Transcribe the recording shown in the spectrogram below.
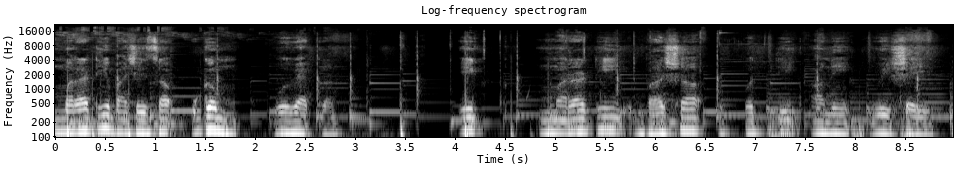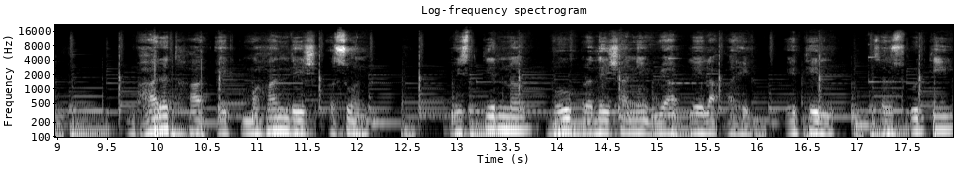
मराठी भाषेचा उगम व व्याकरण. एक मराठी भाषा उत्पत्ती आणि विषय. भारत हा एक महान देश असून विस्तीर्ण भूप्रदेशाने व्यापलेला आहे. येथील संस्कृती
